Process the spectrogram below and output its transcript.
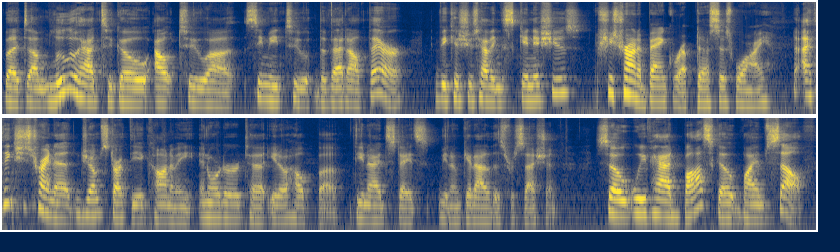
But um, Lulu had to go out to uh, see me to the vet out there because she's having skin issues. She's trying to bankrupt us is why. I think she's trying to jumpstart the economy in order to, you know, help uh, the United States, you know, get out of this recession. So we've had Bosco by himself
